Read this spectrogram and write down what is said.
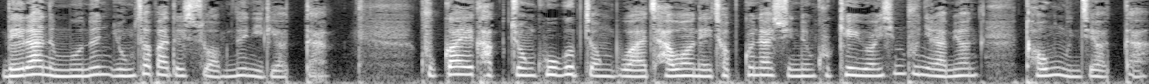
내란 음모는 용서받을 수 없는 일이었다. 국가의 각종 고급 정보와 자원에 접근할 수 있는 국회의원 신분이라면 더욱 문제였다.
